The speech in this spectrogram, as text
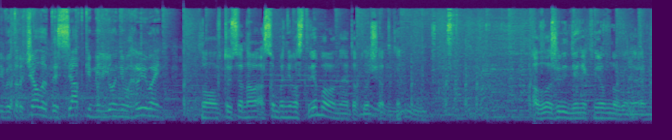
і витрачали десятки мільйонів гривень. Ну, то есть она особо не востребована, эта площадка? А вложили денег в много. Наверное.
